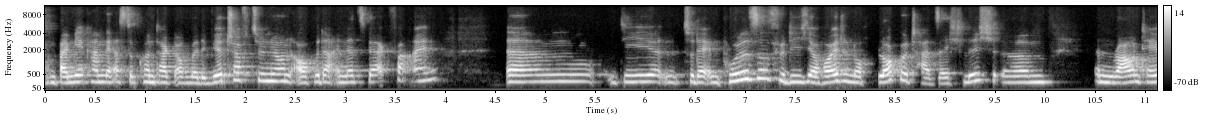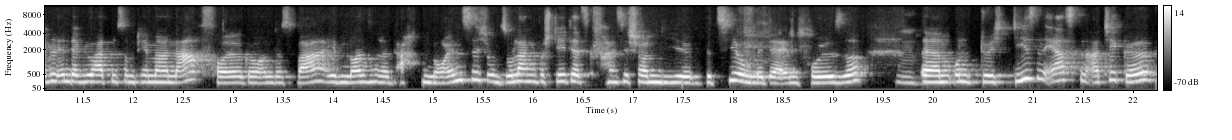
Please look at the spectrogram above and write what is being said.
Und bei mir kam der erste Kontakt auch über die Wirtschaftsunion, auch wieder ein Netzwerkverein. Ähm, die zu der Impulse, für die ich ja heute noch blocke tatsächlich, ähm, ein Roundtable-Interview hatten zum Thema Nachfolge und das war eben 1998 und so lange besteht jetzt quasi schon die Beziehung mit der Impulse. Mhm. Ähm, und durch diesen ersten Artikel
